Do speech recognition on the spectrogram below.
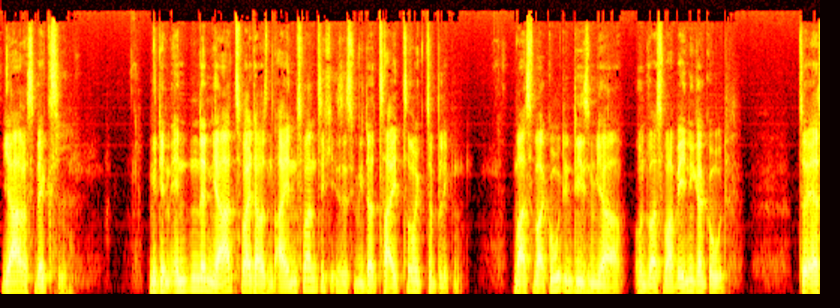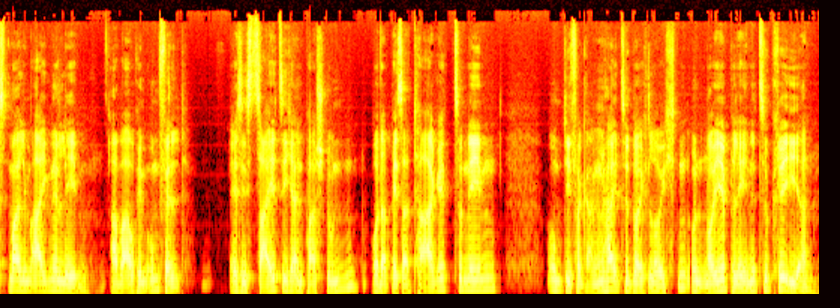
Jahreswechsel. Mit dem endenden Jahr 2021 ist es wieder Zeit zurückzublicken. Was war gut in diesem Jahr und was war weniger gut? Zuerst mal im eigenen Leben, aber auch im Umfeld. Es ist Zeit, sich ein paar Stunden oder besser Tage zu nehmen, um die Vergangenheit zu durchleuchten und neue Pläne zu kreieren.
